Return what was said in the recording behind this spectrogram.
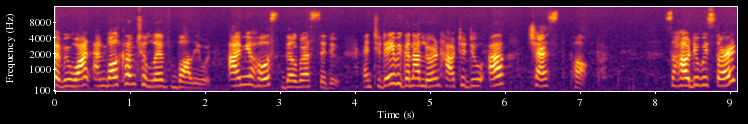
everyone and welcome to Live Bollywood. I'm your host Dilraz Sidhu and today we're gonna learn how to do a chest pop. So how do we start?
